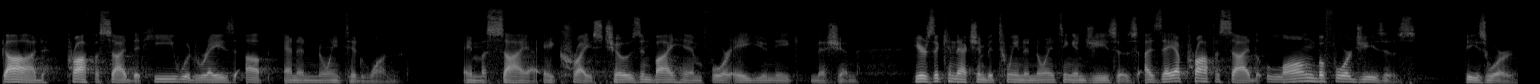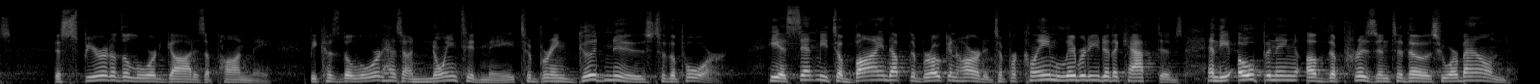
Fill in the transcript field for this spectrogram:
God prophesied that he would raise up an anointed one, a Messiah, a Christ, chosen by him for a unique mission. Here's the connection between anointing and Jesus. Isaiah prophesied long before Jesus these words The Spirit of the Lord God is upon me, because the Lord has anointed me to bring good news to the poor. He has sent me to bind up the brokenhearted, to proclaim liberty to the captives, and the opening of the prison to those who are bound.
